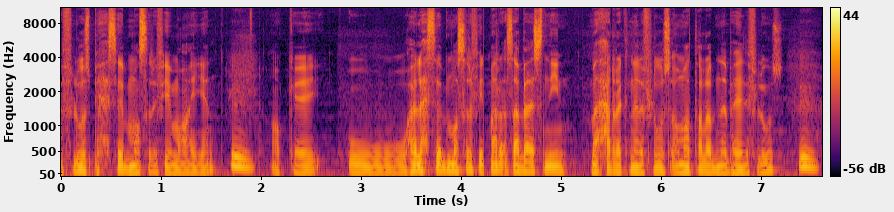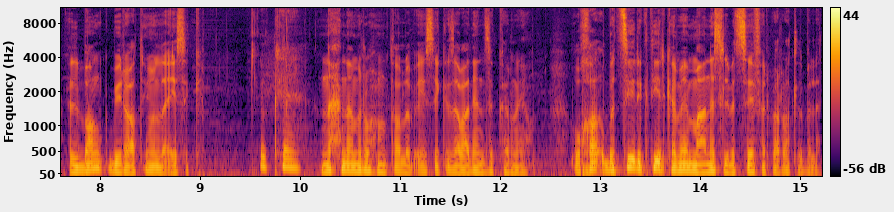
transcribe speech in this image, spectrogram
فلوس بحساب مصرفي معين. مم. okay. وهالحساب المصرفي مرق سبع سنين ما حركنا الفلوس أو ما طلبنا بهي الفلوس؟ البنك بيعطيهم ل ASIC okay. نحن بنروح بنطالب ASIC إذا بعدين تذكرناهم. وبتصير كتير كمان مع الناس اللي بتسافر برات البلد.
